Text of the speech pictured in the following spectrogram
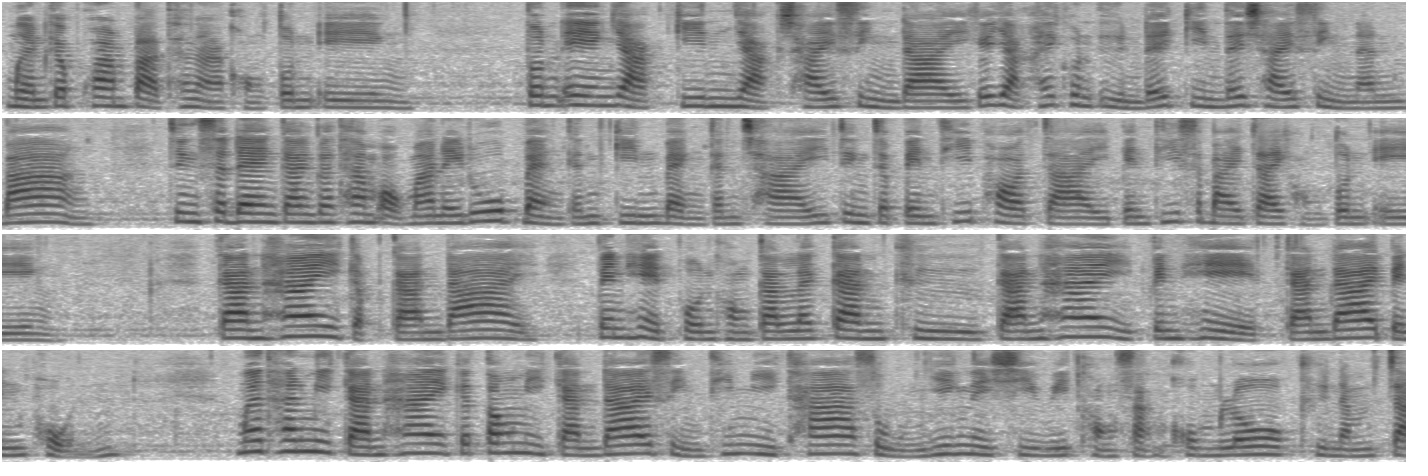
เหมือนกับความปรารถนาของตนเอง ตนเองอยากกินอยากใช้สิ่งใด ก็อยากให้คนอื่นได้กินได้ใช้สิ่งนั้นบ้าง จึงแสดงการกระทำออกมาในรูปแบ่งกันกิน แบ่งกันใช้ จึงจะเป็นที่พอใจเป็นที่สบายใจของตนเอง การให้กับการได้ เป็นเหตุผลของกันและกันคือ การให้เป็นเหตุ การได้เป็นผล เมื่อท่านมีการให้ก็ต้องมีการได้สิ่งที่มีค่าสูงยิ่งในชีวิตของสังคมโลกคือน้ำใจ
